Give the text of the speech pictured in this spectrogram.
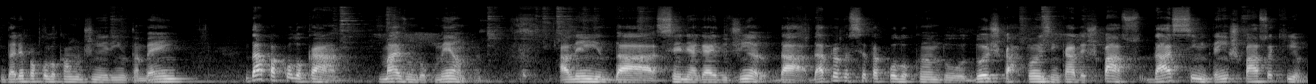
daria para colocar um dinheirinho também. Dá para colocar mais um documento, além da CNH e do dinheiro? Dá. Dá para você estar tá colocando dois cartões em cada espaço? Dá sim, tem espaço aqui.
